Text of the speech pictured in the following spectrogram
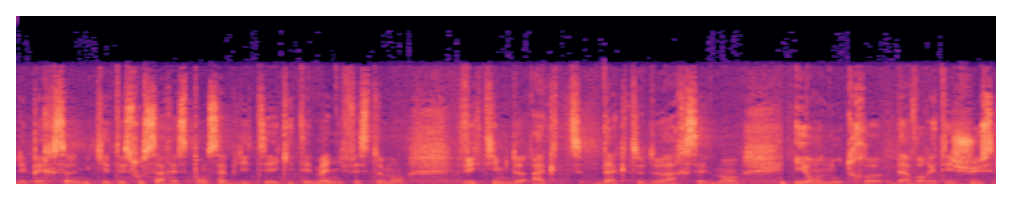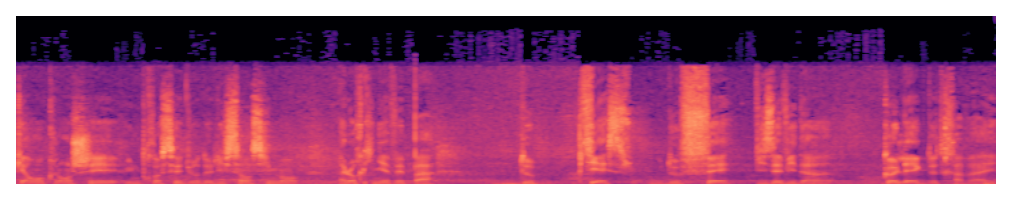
les personnes qui étaient sous sa responsabilité et qui étaient manifestement victimes d'actes de harcèlement, et en outre d'avoir été jusqu'à enclencher une procédure de licenciement alors qu'il n'y avait pas de pièces ou de faits vis-à-vis d'un collègue de travail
